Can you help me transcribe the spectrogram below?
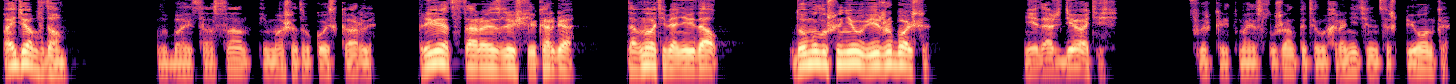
«Пойдем в дом», — улыбается Асан и машет рукой Скарле. «Привет, старая злющая корга. Давно тебя не видал. Думал, уж и не увижу больше». «Не дождетесь», — фыркает моя служанка-телохранительница-шпионка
